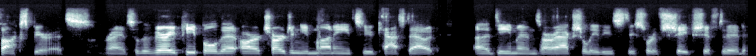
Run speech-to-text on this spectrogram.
fox spirits, right? So the very people that are charging you money to cast out uh, demons are actually these these sort of shape-shifted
